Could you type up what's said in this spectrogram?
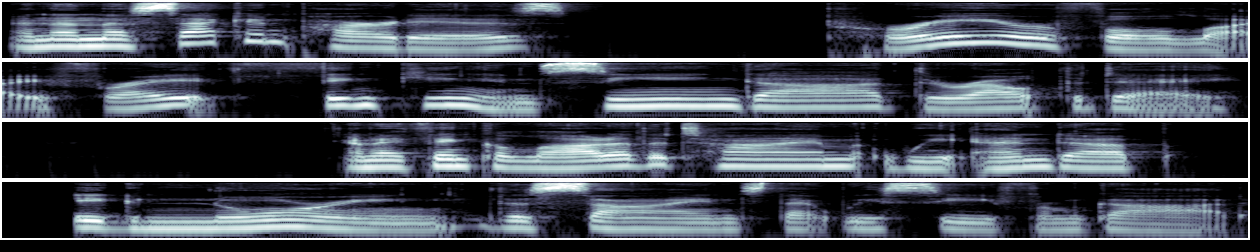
And then the second part is prayerful life, right? Thinking and seeing God throughout the day. And I think a lot of the time we end up ignoring the signs that we see from God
